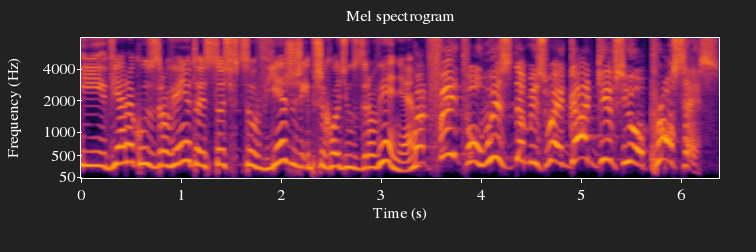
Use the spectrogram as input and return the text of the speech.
I wiara ku uzdrowieniu to jest coś, w co wierzysz i przychodzi uzdrowienie, But faith for wisdom is where God gives you a process,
